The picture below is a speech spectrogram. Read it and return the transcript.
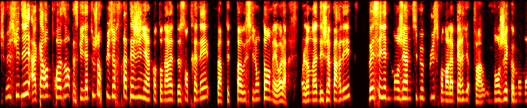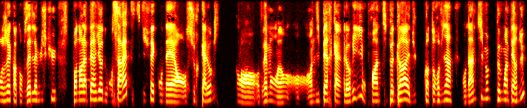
Je me suis dit à 43 ans, parce qu'il y a toujours plusieurs stratégies hein, quand on arrête de s'entraîner. Enfin, peut-être pas aussi longtemps, mais voilà, on en a déjà parlé. On peut essayer de manger un petit peu plus pendant la période, enfin, ou manger comme on mangeait quand on faisait de la muscu pendant la période où on s'arrête, ce qui fait qu'on est en surcalorie en, vraiment en, hypercalorie, on prend un petit peu de gras et du coup quand on revient, on a un petit peu moins perdu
